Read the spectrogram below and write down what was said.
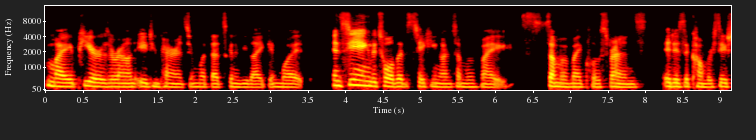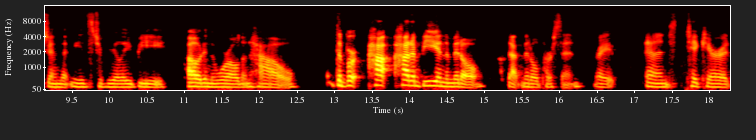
my peers around aging parents and what that's going to be like and what and seeing the toll that it's taking on some of my some of my close friends it is a conversation that needs to really be out in the world and how the how how to be in the middle that middle person right and take care at,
